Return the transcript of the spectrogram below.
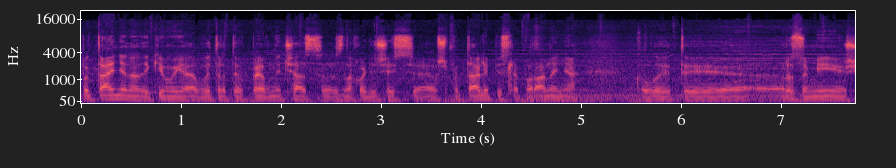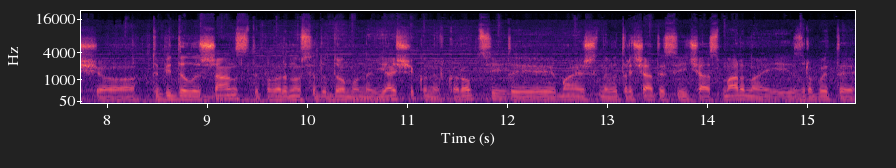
питання, над яким я витратив певний час, е, знаходячись в шпиталі після поранення. Коли ти е, розумієш, що тобі дали шанс, ти повернувся додому не в ящику, не в коробці. Ти маєш не витрачати свій час марно і зробити е,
